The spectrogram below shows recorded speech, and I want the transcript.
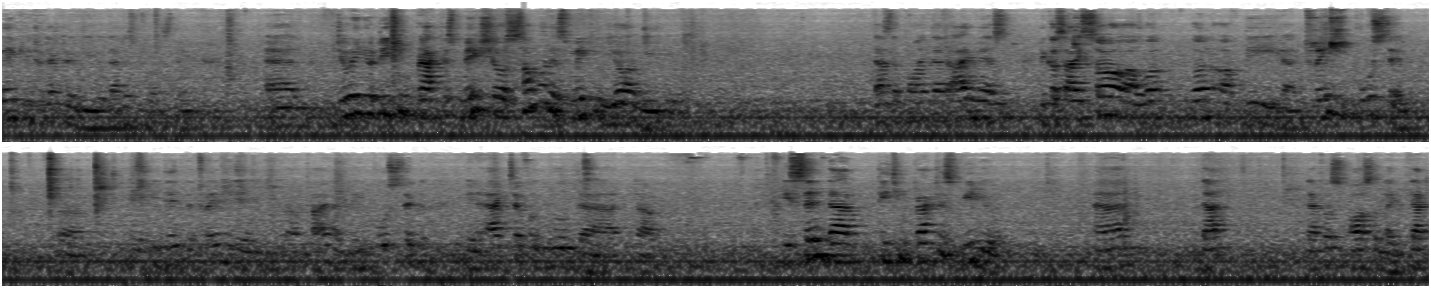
make introductory video, that is first thing. And during your teaching practice, make sure someone is making your video. That's the point that I missed because I saw uh, one, one of the uh, training posted. Uh, he, did the training in uh, Thailand. He posted in Active group that uh, he sent that teaching practice video, and that that was awesome. Like that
